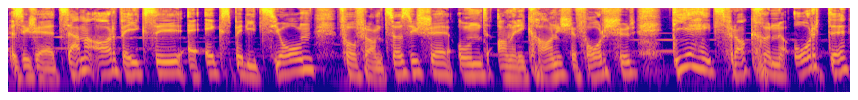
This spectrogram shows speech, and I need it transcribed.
Es war eine Zusammenarbeit, eine Expedition von französischen und amerikanischen Forschern. Die haben das Wrack orten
